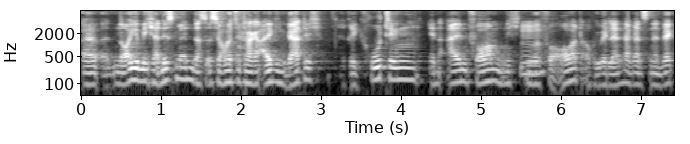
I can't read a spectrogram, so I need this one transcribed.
äh, neue Mechanismen. Das ist ja heutzutage allgegenwärtig. Recruiting in allen Formen, nicht mhm. nur vor Ort, auch über die Ländergrenzen hinweg.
